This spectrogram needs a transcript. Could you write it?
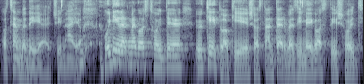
a szenvedéllyel csinálja. Hogy éled meg azt, hogy ő két laki, és aztán tervezi még azt is, hogy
